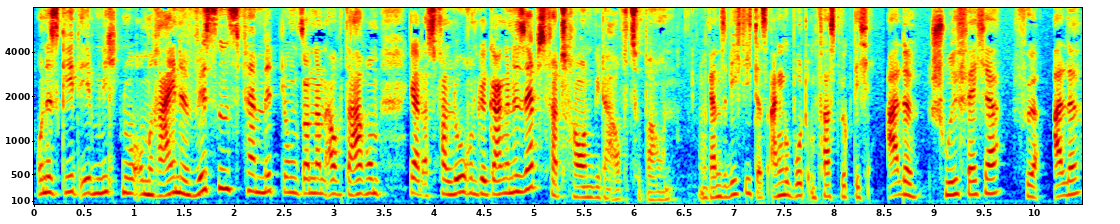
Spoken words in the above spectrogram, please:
und es geht eben nicht nur um reine Wissensvermittlung, sondern auch darum, ja, das verloren gegangene Selbstvertrauen wieder aufzubauen. Und ganz wichtig, das Angebot umfasst wirklich alle Schulfächer für alle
